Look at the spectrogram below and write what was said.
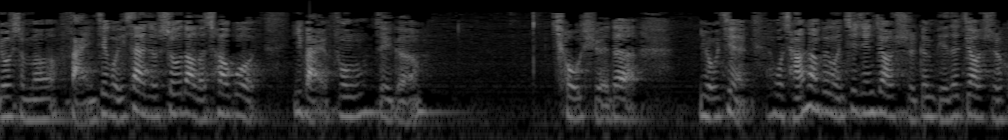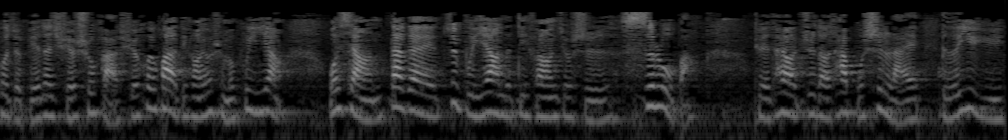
有什么反应。结果一下就收到了超过一百封这个求学的邮件。我常常被问这间教室跟别的教室或者别的学书法、学绘画的地方有什么不一样？我想大概最不一样的地方就是思路吧。觉得他要知道，他不是来得益于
